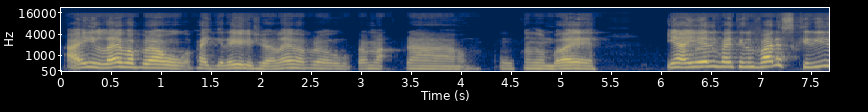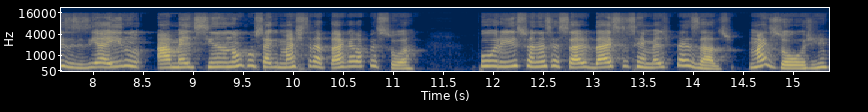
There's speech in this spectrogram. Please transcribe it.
Aí leva para a igreja, leva para o candomblé, e aí ele vai tendo várias crises, e aí a medicina não consegue mais tratar aquela pessoa. Por isso é necessário dar esses remédios pesados. Mas hoje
